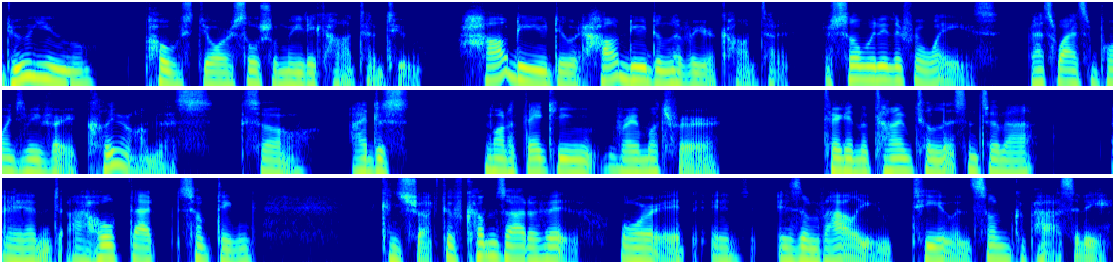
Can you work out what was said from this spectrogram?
do you post your social media content to? How do you do it? How do you deliver your content? There's so many different ways. That's why it's important to be very clear on this. So I just want to thank you very much for taking the time to listen to that. And I hope that something constructive comes out of it or it, it is of value to you in some capacity.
